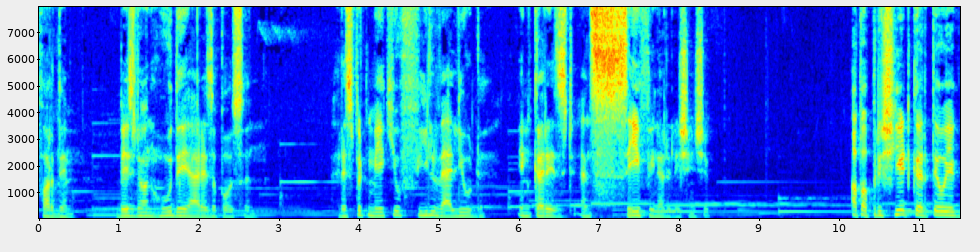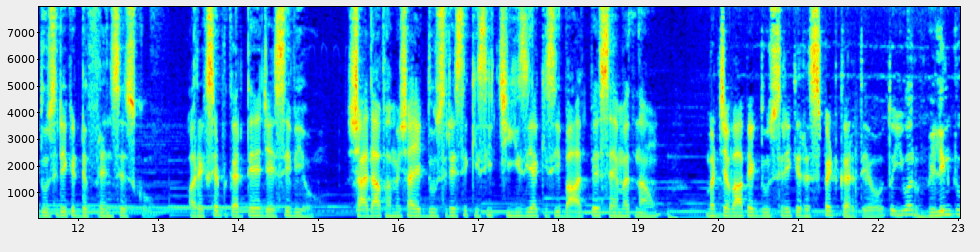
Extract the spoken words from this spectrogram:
for them based on who they are as a person. Respect make you feel valued, encouraged and safe in a relationship. आप अप्रिशिएट करते हो एक दूसरे के डिफरेंसेस को और एक्सेप्ट करते हैं जैसे भी हो शायद आप हमेशा एक दूसरे से किसी चीज़ या किसी बात पे सहमत ना हो बट जब आप एक दूसरे के रिस्पेक्ट करते हो तो you are willing to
